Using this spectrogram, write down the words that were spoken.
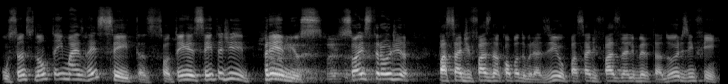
o Santos não tem mais receitas, só tem receita de prêmios. Só extraordinário. Passar de fase na Copa do Brasil, passar de fase na Libertadores, enfim.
